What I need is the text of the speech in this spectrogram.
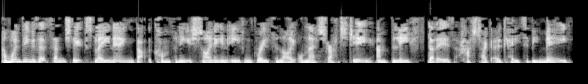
And Wendy was essentially explaining that the company is shining an even greater light on their strategy and belief that it is hashtag okay to be me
